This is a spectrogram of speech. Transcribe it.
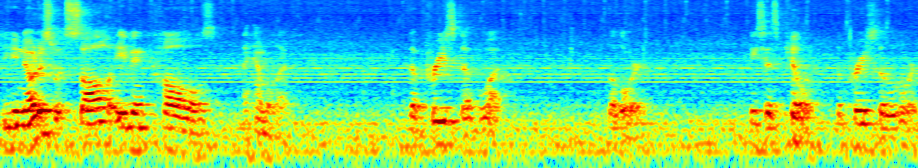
Do you notice what Saul even calls Ahimelech? The priest of what? The Lord. He says, kill him, the priest of the Lord.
